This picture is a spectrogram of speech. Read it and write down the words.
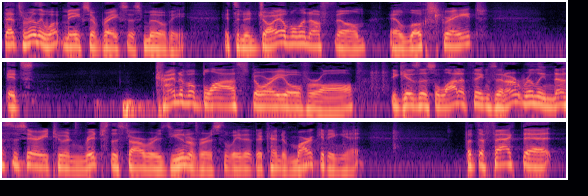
that's really what makes or breaks this movie. It's an enjoyable enough film. It looks great. It's kind of a blah story overall. It gives us a lot of things that aren't really necessary to enrich the Star Wars universe the way that they're kind of marketing it. But the fact that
